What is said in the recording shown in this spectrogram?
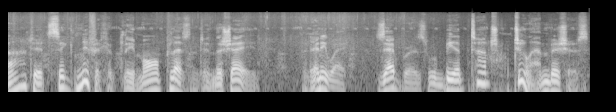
But it's significantly more pleasant in the shade. And anyway, zebras would be a touch too ambitious.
